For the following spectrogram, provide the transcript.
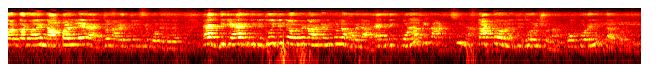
দরকার হয় না পারলে একজন আরেকজনকে বলে দেবে। একদিকে একদিকে দুই দিকে ওইভাবে টানাটানি করলে হবে না। একদিক করে আমি কাটছি না কাটতে হবে না তুই ধরিস না ও করে নিক তারপরে দিই।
